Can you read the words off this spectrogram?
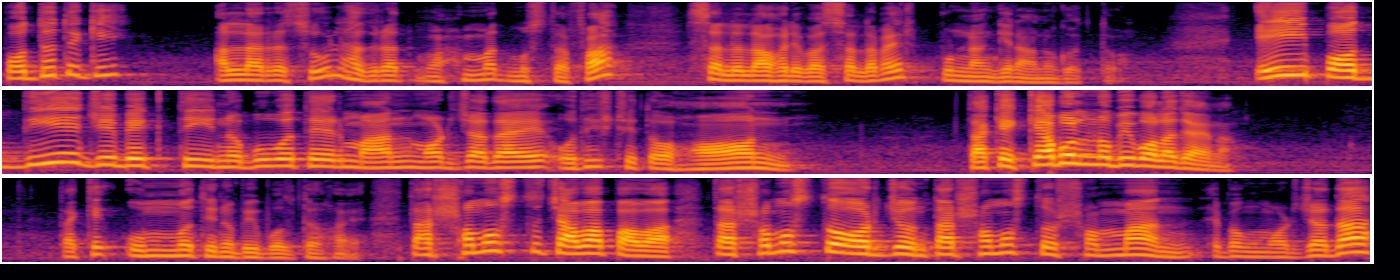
পদ্ধতি কি? আল্লাহ রসুল হজরত মোহাম্মদ মুস্তাফা সাল্লাহ আলি আসাল্লামের পূর্ণাঙ্গীন আনুগত্য। এই পদ দিয়ে যে ব্যক্তি নবুবতের মান মর্যাদায় অধিষ্ঠিত হন, তাকে কেবল নবী বলা যায় না। তাকে উম্মতি নবী বলতে হয়। তার সমস্ত চাওয়া পাওয়া, তার সমস্ত অর্জন, তার সমস্ত সম্মান এবং মর্যাদা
